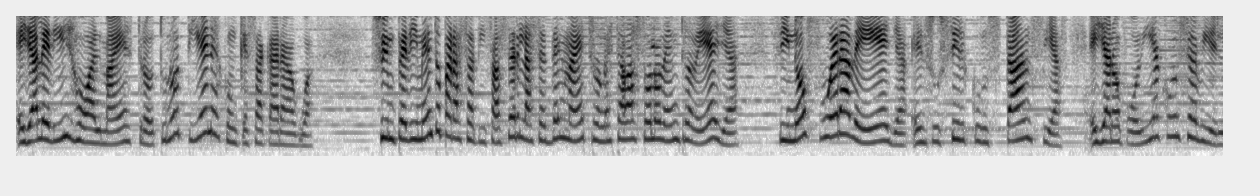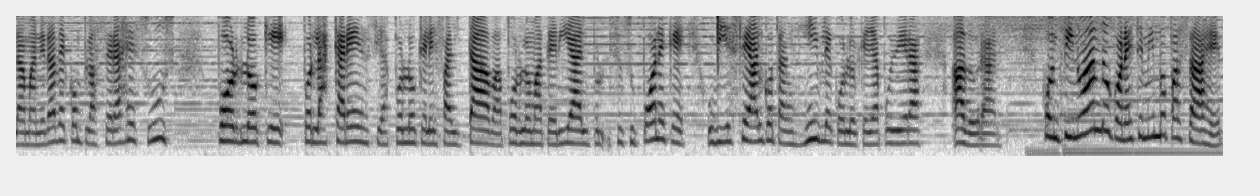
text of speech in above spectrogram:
Ella le dijo al maestro, tú no tienes con qué sacar agua. Su impedimento para satisfacer la sed del maestro no estaba solo dentro de ella, sino fuera de ella, en sus circunstancias. Ella no podía concebir la manera de complacer a Jesús por lo que por las carencias, por lo que le faltaba, por lo material. se supone que hubiese algo tangible con lo que ella pudiera adorar. Continuando con este mismo pasaje,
